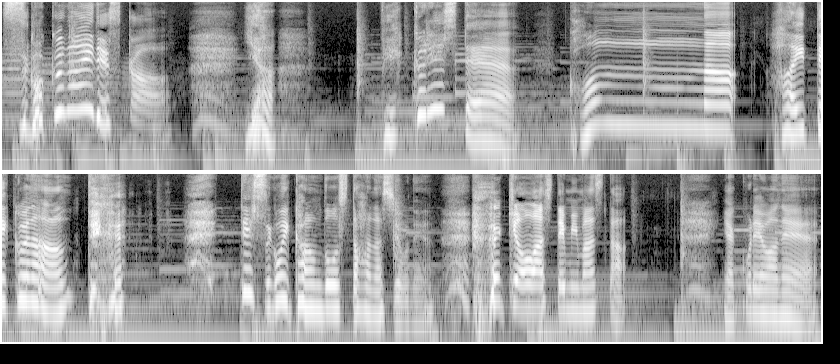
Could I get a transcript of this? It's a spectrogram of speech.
すごくないですか？いやびっくりして。こんなハイテクなんてってすごい感動した話をね 今日はしてみました。いやこれはね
